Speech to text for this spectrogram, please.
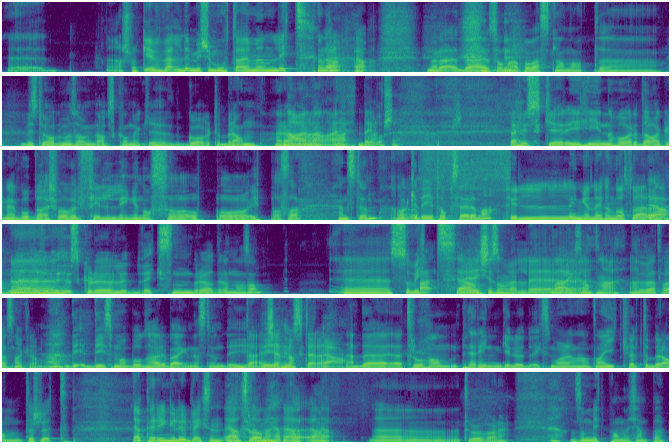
Jeg har ikke veldig mye mot dem, men litt, kanskje. ja. Men det, det er jo sånn her på Vestlandet at uh, hvis du holder med Sogndal, så kan du ikke gå over til Brann. Nei, Nei, nei, nei, det går ikke. det går ikke. Jeg husker i hine hårde dager når jeg bodde her, så var vel Fyllingen også oppe og yppa seg en stund? Var ikke de i toppserien, da? Fyllingen, det kan godt være. Ja, men Eh, Husker du Ludvigsen-brødrene og sånn? eh, så vidt. Nei, ja. Ikke sånn veldig Nei, ikke sant? Nei, nei. Du vet hva jeg snakker om? Ja. De, de som har bodd her i Bergen en stund, de, De kjenner nok husker- dere. Ja, det, jeg tror han Per Inge Ludvigsen var den. Han Han gikk vel til Brann til slutt. Ja, Per Inge Ludvigsen. Ja, Jeg tror han het det, ja. Eh, jeg tror det var det. En sånn midtbanekjempe.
